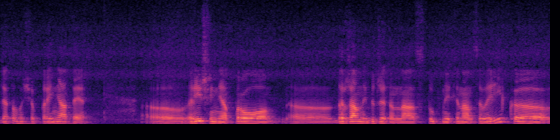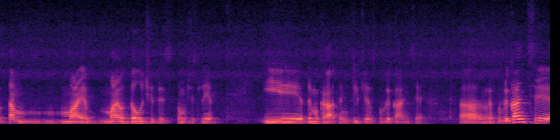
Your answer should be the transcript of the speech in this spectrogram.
для того, щоб прийняти рішення про державний бюджет на наступний фінансовий рік, там має, мають долучитись в тому числі і демократи, не тільки республіканці. Е, Республіканці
